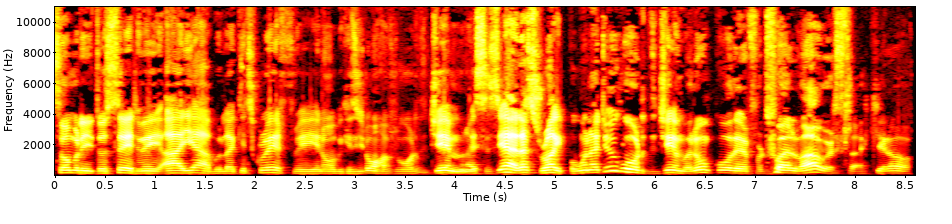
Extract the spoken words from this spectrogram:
somebody does say to me, ah, yeah, but like it's great for you, you know, because you don't have to go to the gym. And I says, yeah, that's right. But when I do go to the gym, I don't go there for 12 hours, like, you know.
